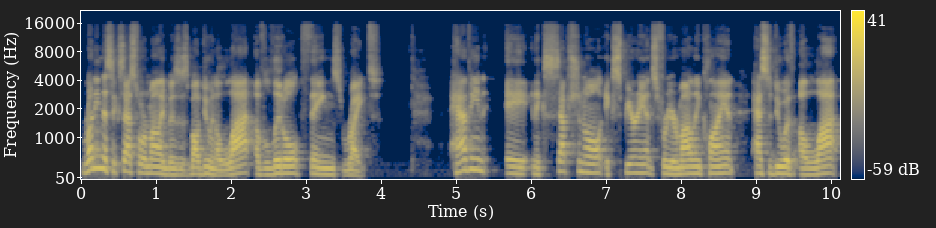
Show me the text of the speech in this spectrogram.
running a successful remodeling business is about doing a lot of little things right. Having a, an exceptional experience for your remodeling client has to do with a lot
